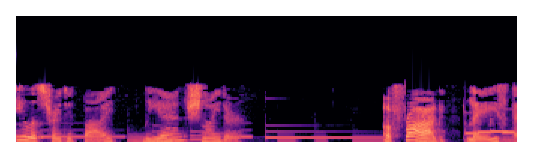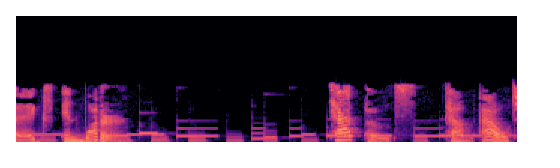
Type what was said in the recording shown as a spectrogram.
illustrated by Leighanne Schneider. A frog lays eggs in water. Tadpoles come out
